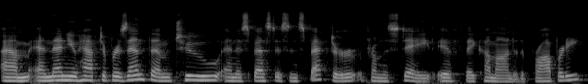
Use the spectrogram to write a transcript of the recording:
Um, and then you have to present them to an asbestos inspector from the state if they come onto the property.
